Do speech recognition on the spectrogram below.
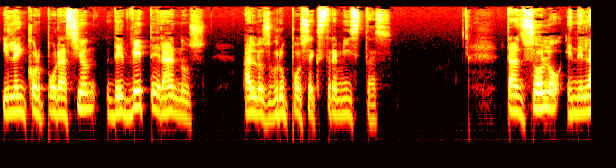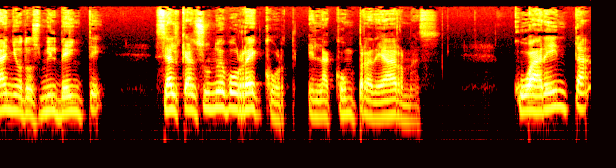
y la incorporación de veteranos a los grupos extremistas. Tan solo en el año 2020 se alcanzó un nuevo récord en la compra de armas. 40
